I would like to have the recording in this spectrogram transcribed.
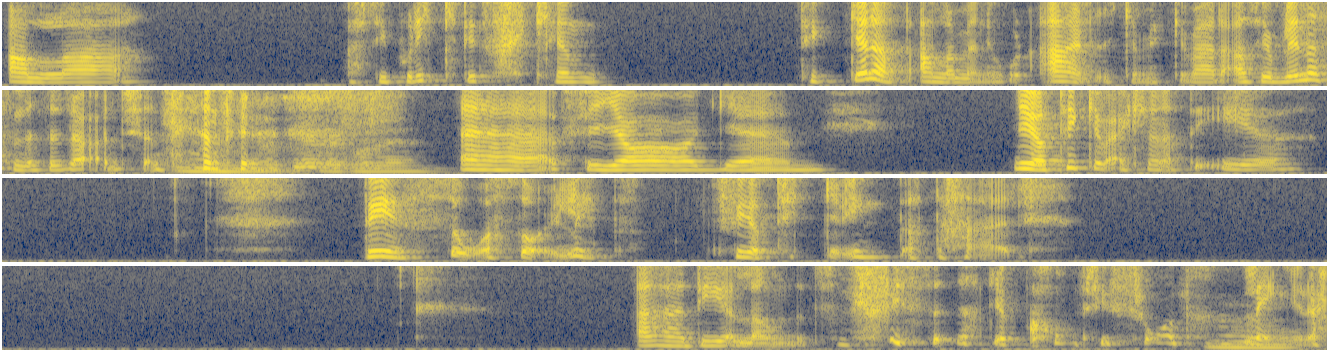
alla... Att vi på riktigt verkligen tycker att alla människor är lika mycket värda. Alltså jag blir nästan lite rörd känner jag Mm, nu. jag ser det på det. Eh, för jag... Eh, jag tycker verkligen att det är... Det är så sorgligt. För jag tycker inte att det här... är det landet som jag vill säga att jag kommer ifrån Mm. längre.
